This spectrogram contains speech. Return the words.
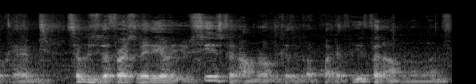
okay? Sometimes the first video you see is phenomenal because I've got quite a few phenomenal ones.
